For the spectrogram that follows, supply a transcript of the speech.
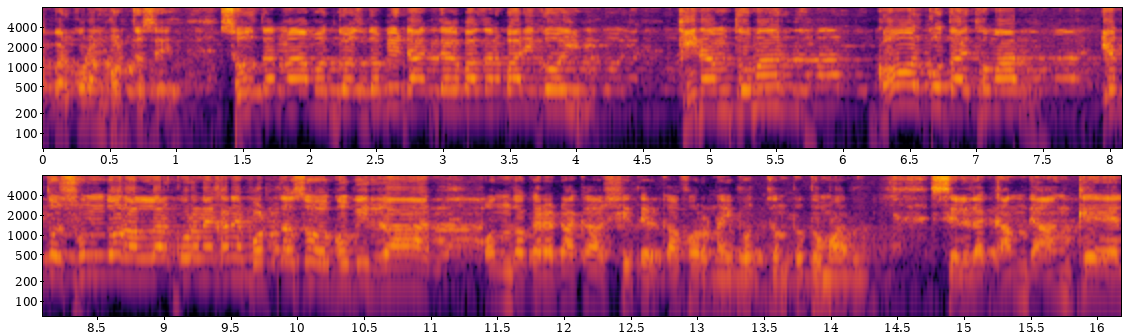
একবার কোরআন পড়তেছে। সুলতান মাহমুদ গজনবী ডাক দেখে বাজান বাড়ি কই? কি নাম তোমার? ঘর কোথায় তোমার? এত সুন্দর আল্লাহর কোরআন এখানে পড়তেছো, গভীর রাত। অন্ধকারে ডাকা শীতের কাপড় নাই পর্যন্ত তোমার। ছেলেটা কান্দে, আঙ্কেল,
